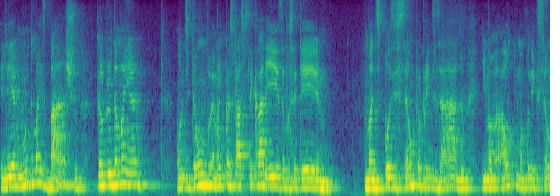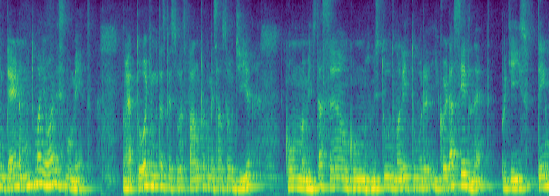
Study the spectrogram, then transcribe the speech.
ele é muito mais baixo pelo período da manhã, onde então é muito mais fácil você ter clareza, você ter uma disposição para o aprendizado e uma, auto, uma conexão interna muito maior nesse momento. Não é à toa que muitas pessoas falam para começar o seu dia com uma meditação, com um estudo, uma leitura e acordar cedo, né? Porque isso tem,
